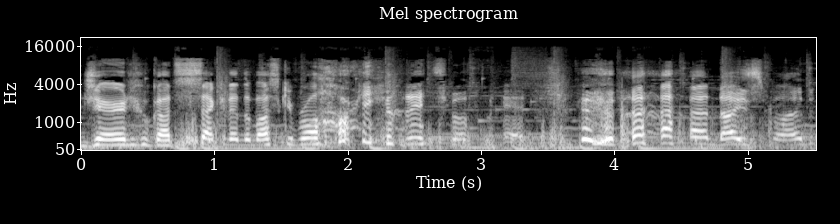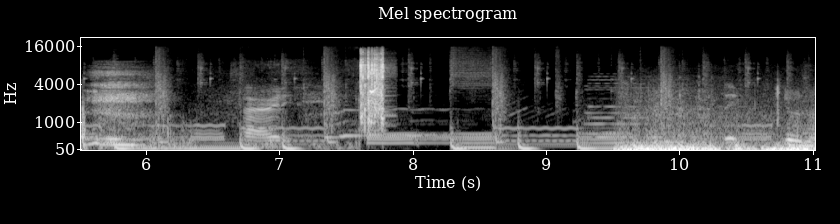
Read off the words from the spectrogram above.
Jared, who got second in the musky brawl, already got into a fish. nice one. Alrighty. It was a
